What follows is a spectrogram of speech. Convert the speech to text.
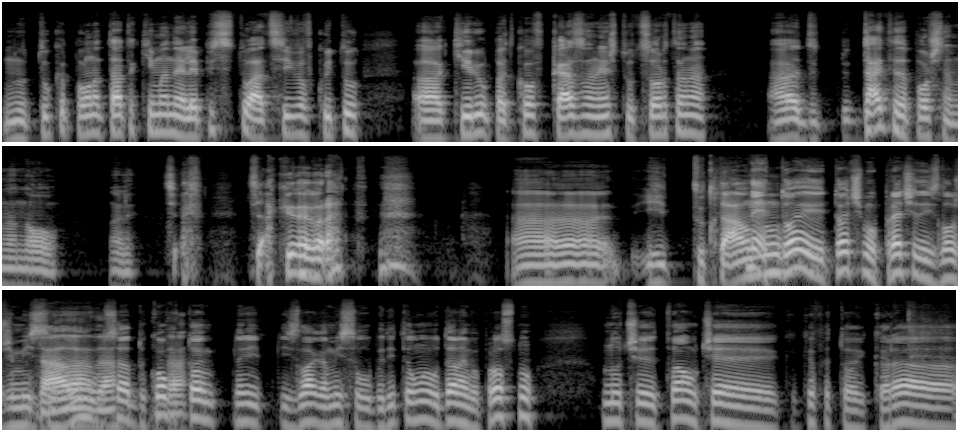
Но тук по-нататък има нелепи ситуации, в които а, Кирил Петков казва нещо от сорта на а, дайте да почнем наново. Нали? Чакай, брат. А, и тотално... Не, той, той че му прече да изложи мисъл. Да, да, да, Сега, доколко да. той нали, излага мисъл убедително, е отделен въпрос, но, но че това момче, какъв е той? Кара...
